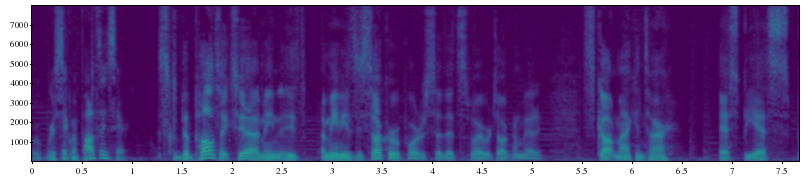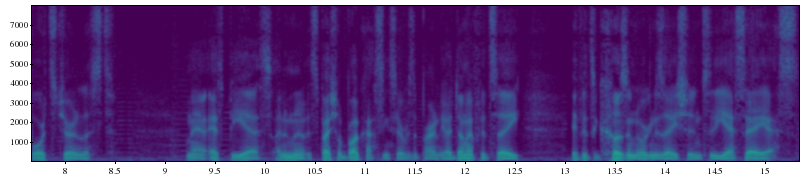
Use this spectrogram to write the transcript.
we're sticking with politics here? but politics, yeah. I mean, it's, I mean, he's a soccer reporter, so that's why we're talking about it. Scott McIntyre, SBS sports journalist. Now, SBS, I don't know, Special Broadcasting Service. Apparently, I don't know if it's a if it's a cousin organisation to the SAS,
